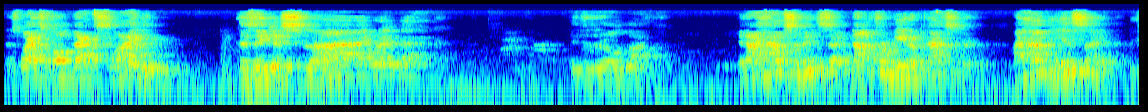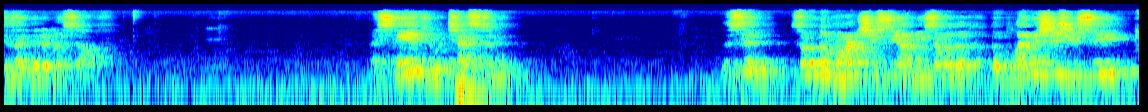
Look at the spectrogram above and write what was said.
That's why it's called backsliding. Because they just slide right back into their old life. And I have some insight, not from being a pastor. I have the insight because I did it myself. I stand to a testament. Listen, some of the marks you see on me, some of the, the blemishes you see,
